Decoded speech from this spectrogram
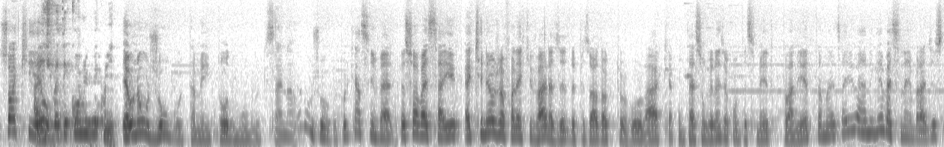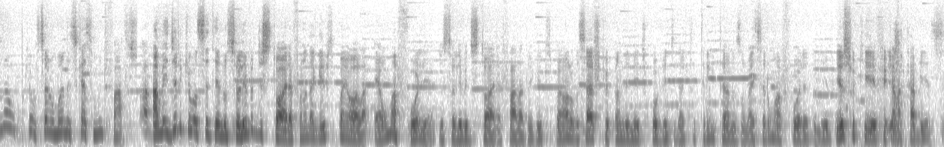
Só que A eu, gente vai ter que conviver com isso. eu não julgo também todo mundo que sai na rua. Eu não julgo, porque assim, velho, a pessoa vai sair. É que nem eu já falei aqui várias vezes do episódio do Doctor Who lá, que acontece um grande acontecimento com o planeta, mas aí ué, ninguém vai se lembrar disso. Não, porque o ser humano esquece muito fácil. À à medida que você tem no seu livro de história falando da gripe espanhola, é uma folha do seu livro de história fala da gripe espanhola, você acha que a pandemia de Covid daqui 30 anos não vai ser uma folha do livro? Isso que fica na cabeça.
